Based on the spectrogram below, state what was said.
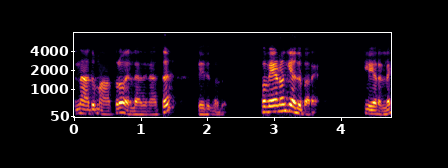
എന്നാൽ അത് മാത്രമല്ല അതിനകത്ത് വരുന്നത്. അപ്പൊ വേണമെങ്കിൽ അത് പറയാം. ക്ലിയർ അല്ലേ?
